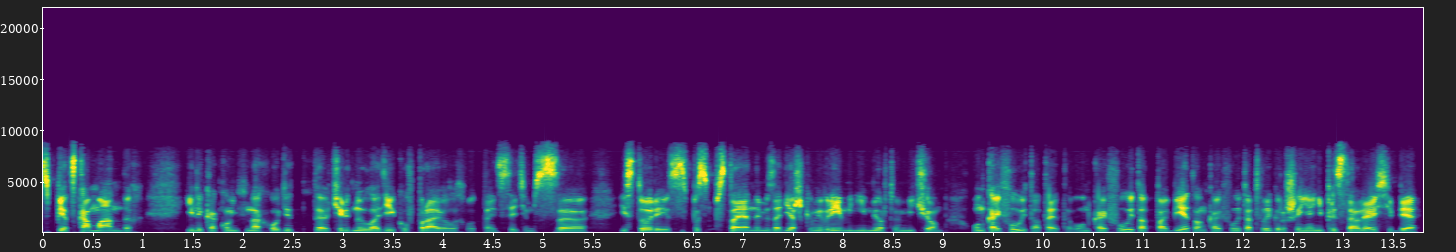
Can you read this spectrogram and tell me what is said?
спецкомандах или какой-нибудь находит очередную лазейку в правилах, вот с этим, с историей с постоянными задержками времени и мертвым мечом. Он кайфует от этого, он кайфует от побед, он кайфует от выигрыша. Я не представляю себе,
